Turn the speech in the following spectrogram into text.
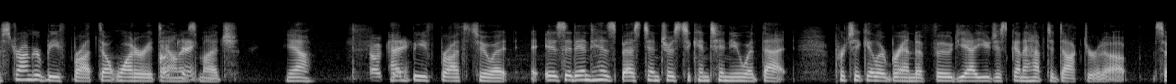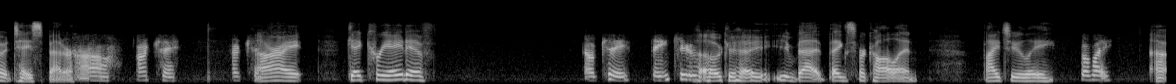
stronger beef broth. Don't water it down Okay. as much. Yeah. Okay. Add beef broth to it. Is it in his best interest to continue with that particular brand of food? Yeah, you're just going to have to doctor it up so it tastes better. Oh, okay. Okay. All right. Get creative. Okay. Thank you. Okay, you bet. Thanks for calling. Bye, Julie. Bye bye. Uh,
